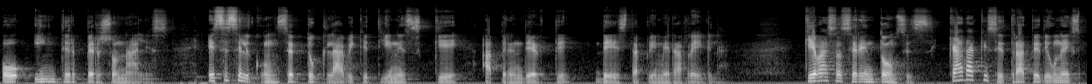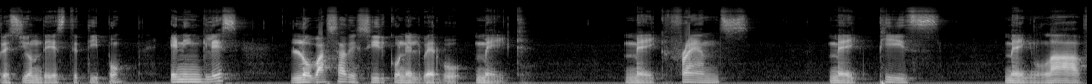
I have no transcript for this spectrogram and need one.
o interpersonales. Ese es el concepto clave que tienes que aprenderte de esta primera regla. ¿Qué vas a hacer entonces? Cada que se trate de una expresión de este tipo, en inglés lo vas a decir con el verbo make. Make friends, make peace, make love,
